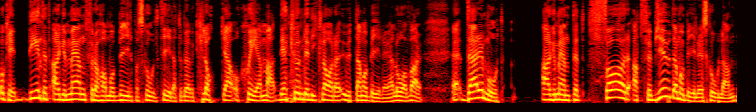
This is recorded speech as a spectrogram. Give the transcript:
Okej, det är inte ett argument för att ha mobil på skoltid, att du behöver klocka och schema. Det kunde vi klara utan mobiler, jag lovar. Eh, Däremot, argumentet för att förbjuda mobiler i skolan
